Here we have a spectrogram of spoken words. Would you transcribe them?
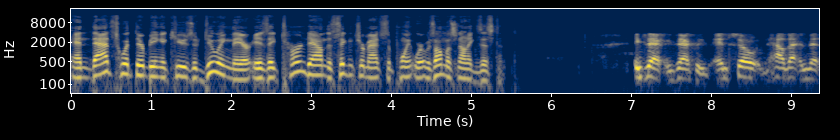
and that's what they're being accused of doing there is they turned down the signature match to the point where it was almost non-existent. Exactly, exactly. And so how that and that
